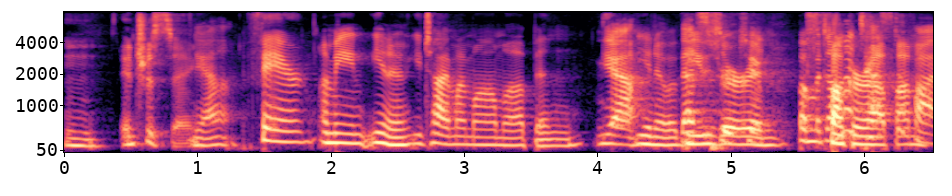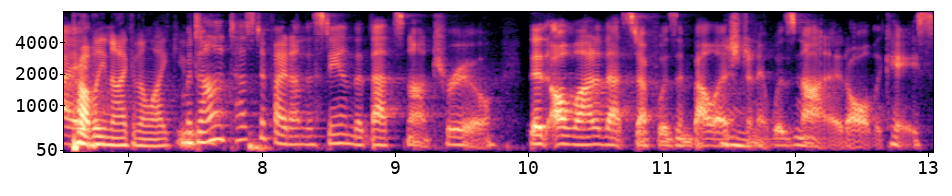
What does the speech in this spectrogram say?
Mm. Interesting. Yeah, Fair. I mean, you know, you tie my mom up and yeah, you know abuse her and but Madonna fuck her up. I'm probably not going to like you. Madonna testified on the stand that that's not true. That a lot of that stuff was embellished mm. and it was not at all the case.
